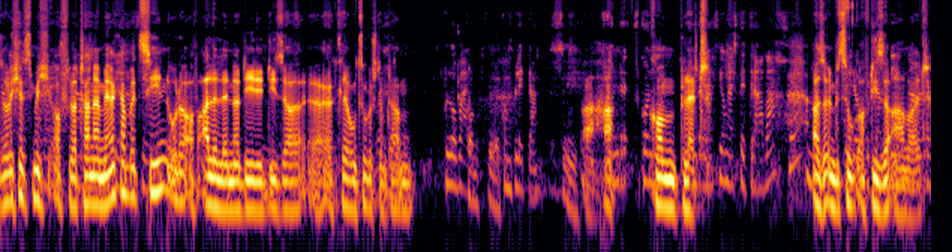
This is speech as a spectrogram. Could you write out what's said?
soll ich jetzt mich auf Lateinamerika beziehen oder auf alle Länder, die dieser äh, Erklärung zugestimmt haben? Aha, komplett. Also in Bezug auf diese Arbeit,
